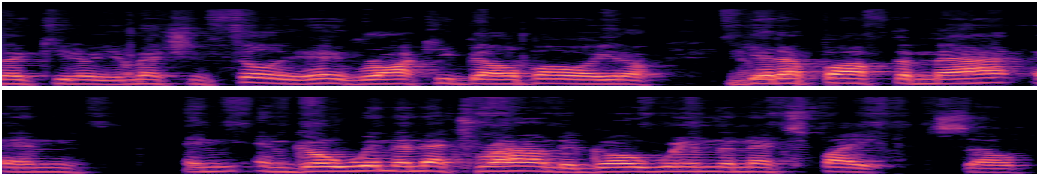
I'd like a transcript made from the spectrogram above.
like you know you mentioned Philly, hey Rocky Balboa, you know get up off the mat and and and go win the next round or go win the next fight. So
